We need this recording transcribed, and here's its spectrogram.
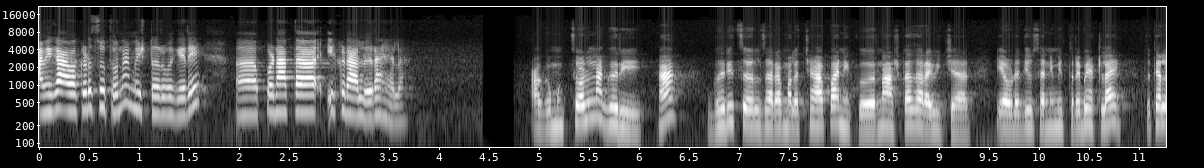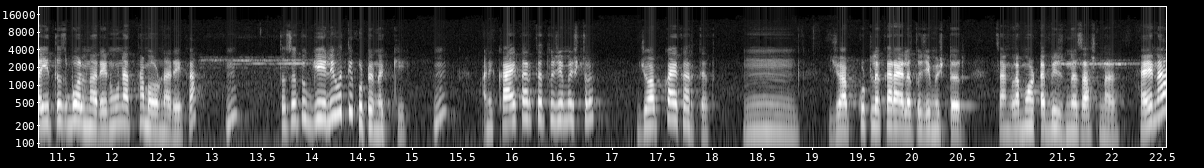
आम्ही गावाकडेच होतो ना मिस्टर वगैरे. पण आता इकडं आलो राहायला. अगं मग चल ना घरी. हा? घरी चल जरा मला चहा पाणी कर नाश्ता जरा विचार. एवढ्या दिवसांनी मित्र भेटलाय तर त्याला इथंच बोलणार आहे उन्हात थांबवणार आहे का? तसं तू गेली होती कुठं नक्की? आणि काय करतात तुझे मिस्टर? जॉब काय करतात? जॉब कुठलं करायला तुझे मिस्टर? चांगला मोठा बिझनेस असणार. आहे ना?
